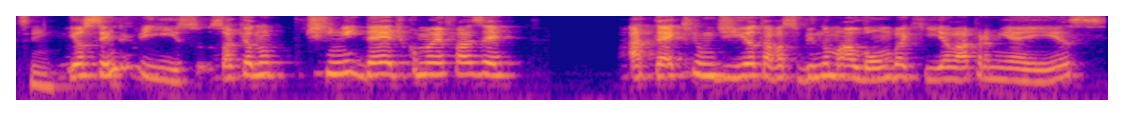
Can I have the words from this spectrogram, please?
Sim. E eu sempre vi isso, só que eu não tinha ideia de como eu ia fazer. Até que um dia eu tava subindo uma lomba que ia lá pra minha ex,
